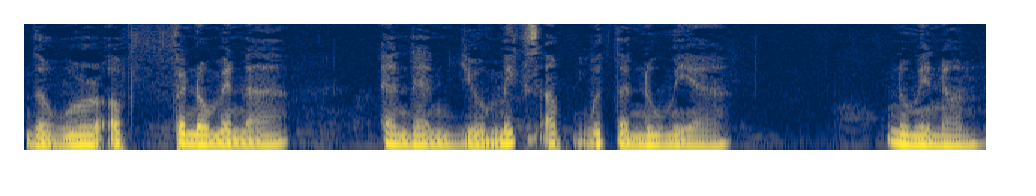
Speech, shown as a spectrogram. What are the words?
the word of phenomena and then you mix up with the numia noumenon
